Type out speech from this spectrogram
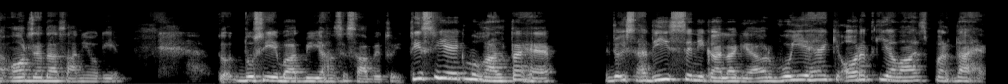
और ज़्यादा आसानी होगी। तो दूसरी ये बात भी यहाँ से साबित हुई। तीसरी एक मुगालता है, जो इस हदीस से निकाला गया, और वो ये है कि औरत की आवाज़ पर्दा है।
